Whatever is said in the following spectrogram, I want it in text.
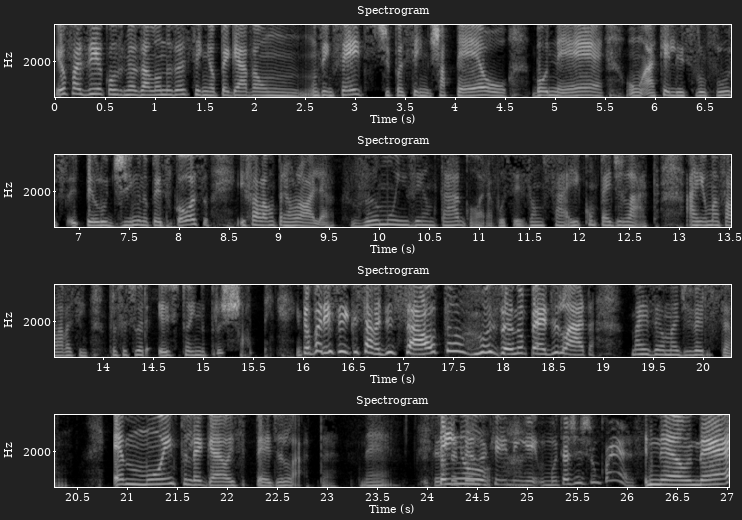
Eu fazia com os meus alunos assim, eu pegava um, uns enfeites, tipo assim, chapéu, boné, um, aqueles fluflus peludinho no pescoço, e falavam para ela, olha, vamos inventar agora, vocês vão sair com o pé de lata. Aí uma falava assim, professora, eu estou indo para o shopping. Então parecia que estava de salto, usando o pé de lata. Mas é uma diversão. É muito legal esse pé de lata, né? Eu tenho, tenho, certeza que ninguém, muita gente não conhece. Não, né?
